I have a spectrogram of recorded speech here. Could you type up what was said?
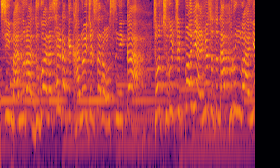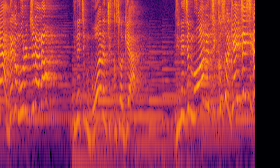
지 마누라 누구 하나 살갑게 간호해줄 사람 없으니까 저 죽을 줄 뻔히 알면서도 나 부른 거 아니야? 내가 모를 줄 알아? 니네 집 뭐 하는 집구석이야? 니네 집 뭐하는 집구석이야 이 자식아!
